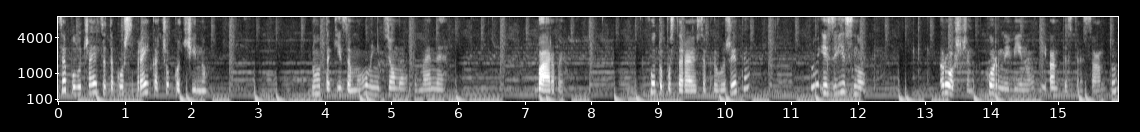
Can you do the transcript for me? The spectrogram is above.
Це, виходить, також спрейка Чокочіно. Ну, такі замовлені цьому у мене барви. Фото постараюся приложити. Ну і, звісно, розчин корневіну і антистресанту.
